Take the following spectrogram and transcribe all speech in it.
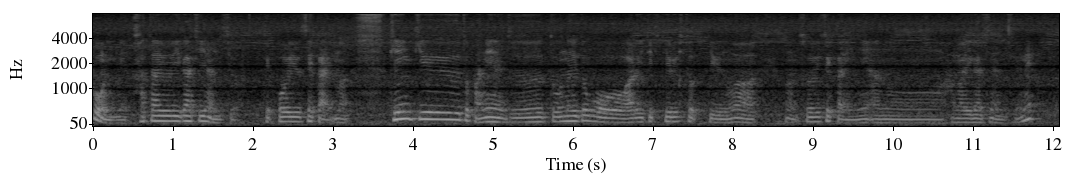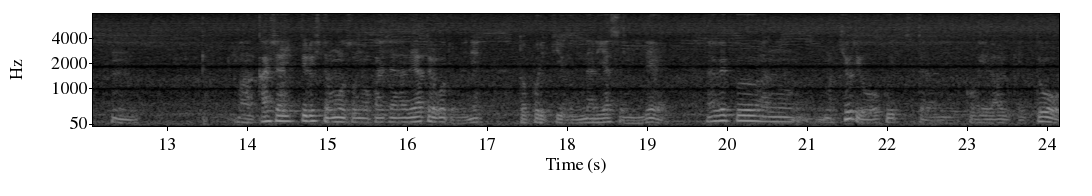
方にね偏りがちなんですよ。でこういう世界まあ研究とかねずっと同じとこを歩いてきてる人っていうのは、うん、そういう世界にね、あのー、ハマりがちなんですよね。うんまあ、会社行ってる人もその会社でやってることでねどっぷりっていう風になりやすいんでなるべくあの、まあ、距離を置くって言ったらね語弊があるけど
